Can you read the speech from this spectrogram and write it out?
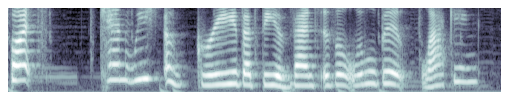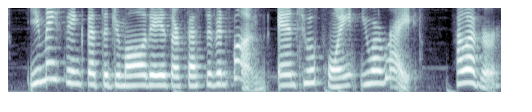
But can we agree that the event is a little bit lacking? You may think that the Jamaalidays are festive and fun, and to a point, you are right. However,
